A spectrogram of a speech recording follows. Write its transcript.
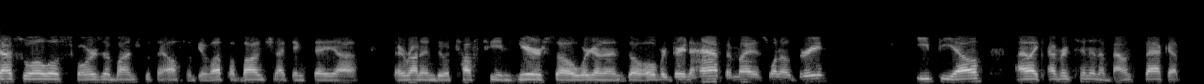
Sassuolo scores a bunch, but they also give up a bunch. I think they uh, they run into a tough team here, so we're gonna go over three and a half at minus 103. EPL, I like Everton in a bounce back at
